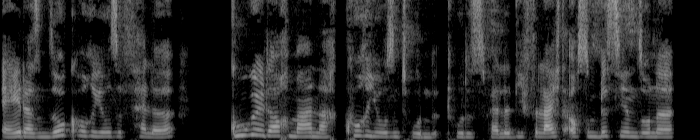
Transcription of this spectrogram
ey, da sind so kuriose Fälle, Google doch mal nach kuriosen Tod Todesfälle, die vielleicht auch so ein bisschen so eine,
